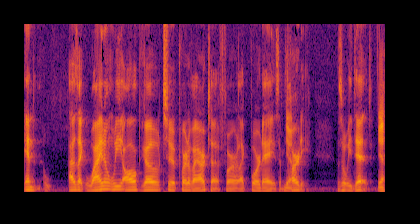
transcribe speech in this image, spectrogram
And I was like, why don't we all go to Puerto Vallarta for like four days and Yeah. party? That's what we did. Yeah.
